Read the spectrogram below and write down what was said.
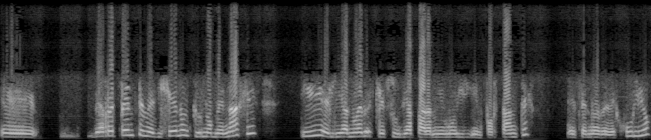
eh, de repente me dijeron que un homenaje y el día 9, que es un día para mí muy importante, es el 9 de julio,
